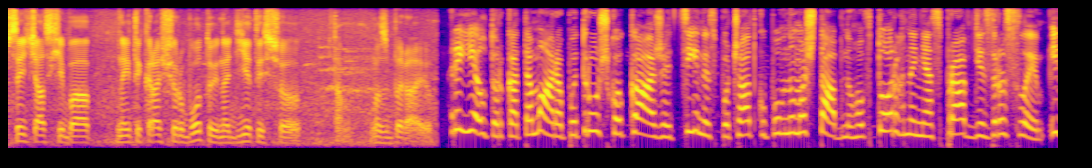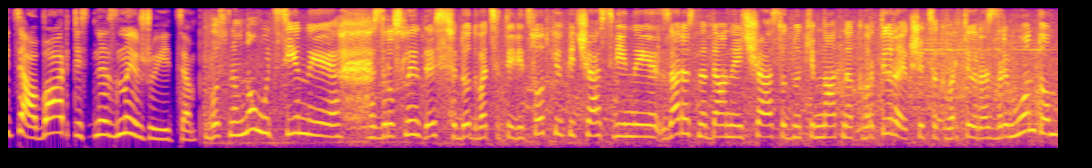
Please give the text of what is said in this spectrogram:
в цей час хіба знайти кращу роботу і надіятися, що там назбираю. Рієлторка Тамара Петрушко каже, ціни з початку повномасштабного вторгнення справді зросли, і ця вартість не знижується. В основному ціни зросли десь до 20% під час війни. Зараз на даний час однокімнатна квартира, якщо це квартира з ремонтом,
